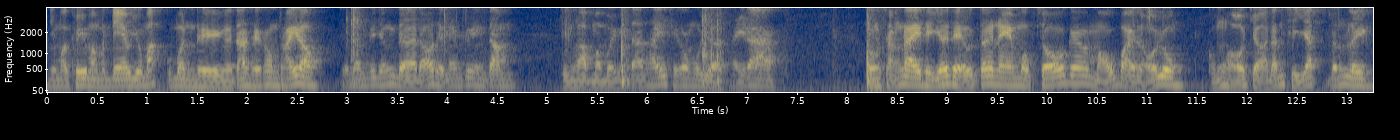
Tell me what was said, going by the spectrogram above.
Nhưng mà khi mà mình đeo vô mắt của mình thì người ta sẽ không thấy đâu. Cho nên cái vấn đề đó thì anh em cứ yên tâm. Trường hợp mà bị người ta thấy sẽ không bao giờ xảy ra còn sẵn đây thì giới thiệu tới anh em một số cái mẫu bài lỗi luôn cũng hỗ trợ đánh xì dách đánh liên.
